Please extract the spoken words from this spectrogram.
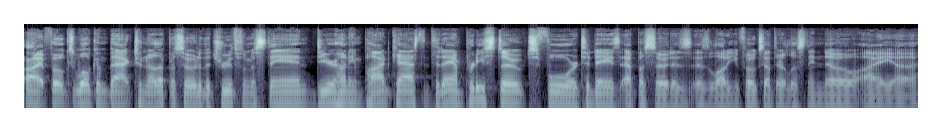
All right, folks, welcome back to another episode of the Truth from a Stand Deer Hunting Podcast. And today I'm pretty stoked for today's episode. As, as a lot of you folks out there listening know, I uh,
